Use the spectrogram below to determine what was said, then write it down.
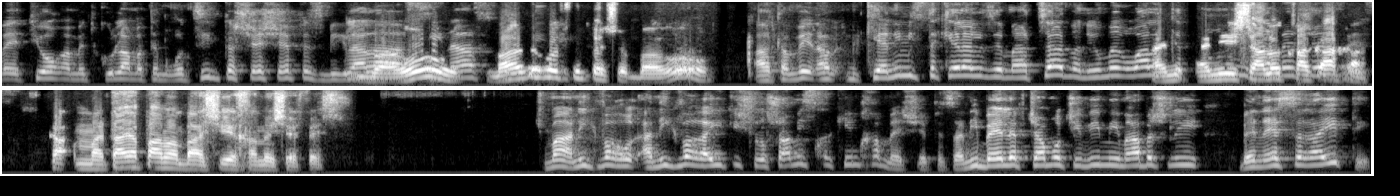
ואת יורם, את כולם, אתם רוצים את ה-6-0 בגלל ברור, השנאה מה הספורטיבית. זה רוצים את השם? ברור. אתה מבין? כי אני מסתכל על זה מהצד, ואני אומר, וואלה, אני- כתוב אני לי אשאל אותך 5-0. ככה. מתי הפעם הבאה שיהיה 5-0? שמע, אני כבר, אני כבר ראיתי שלושה משחקים 5-0. אני ב-1970 עם אבא שלי בן 10 הייתי.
